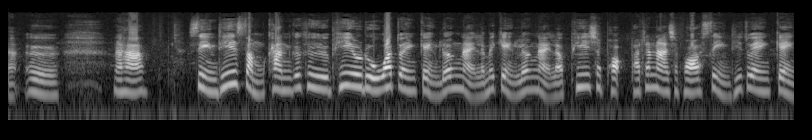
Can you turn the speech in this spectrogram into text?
นะเออนะคะ สิ่งที่สำคัญก็คือพี่รู้ว่าตัวเองเก่งเรื่องไหนและไม่เก่งเรื่องไหน แล้วพี่เฉพาะพัฒนาเฉพาะสิ่งที่ตัวเองเก่ง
